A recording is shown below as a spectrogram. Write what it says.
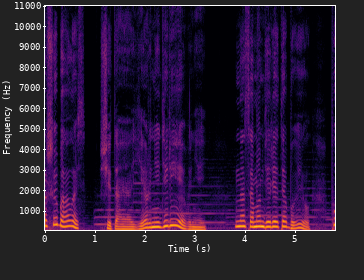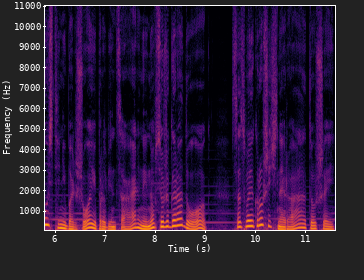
ошибалась, считая Ерни деревней. На самом деле это был, пусть и небольшой и провинциальный, но все же городок, со своей крошечной ратушей,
